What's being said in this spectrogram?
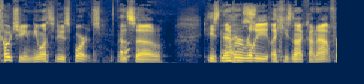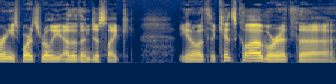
coaching. He wants to do sports, and Oh. so he's never Nice. really like he's not gone out for any sports really, other than just like you know at the kids club or at the.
